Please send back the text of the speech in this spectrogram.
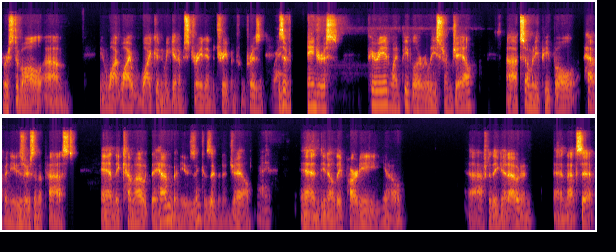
first of all, um, you know, why why why couldn't we get him straight into treatment from prison? Right. It's a dangerous period when people are released from jail uh, so many people have been users in the past and they come out, they haven't been using because they've been in jail. Right. And, you know, they party, you know, uh, after they get out and, and that's it,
